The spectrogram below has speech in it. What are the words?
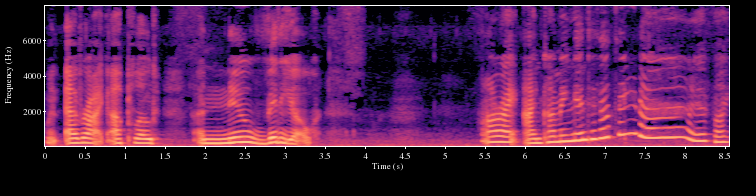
whenever I upload a new video. All right, I'm coming into the theater if I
